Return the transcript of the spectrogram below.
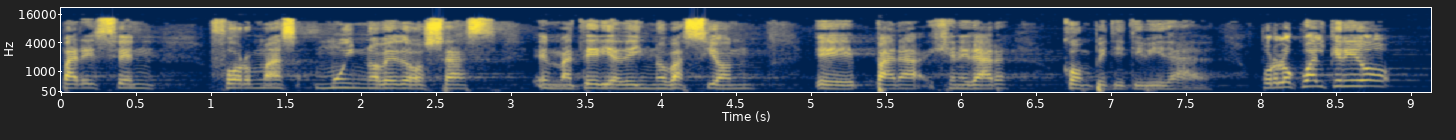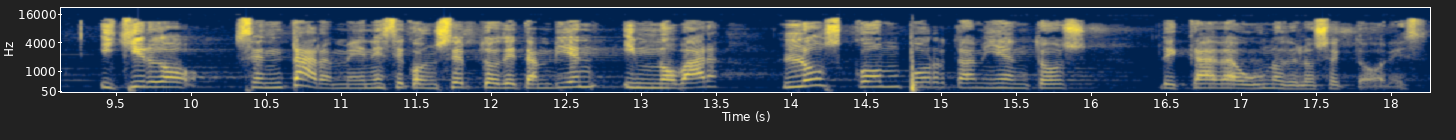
parecen formas muy novedosas en materia de innovación eh, para generar competitividad. Por lo cual creo y quiero sentarme en ese concepto de también innovar los comportamientos de cada uno de los sectores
